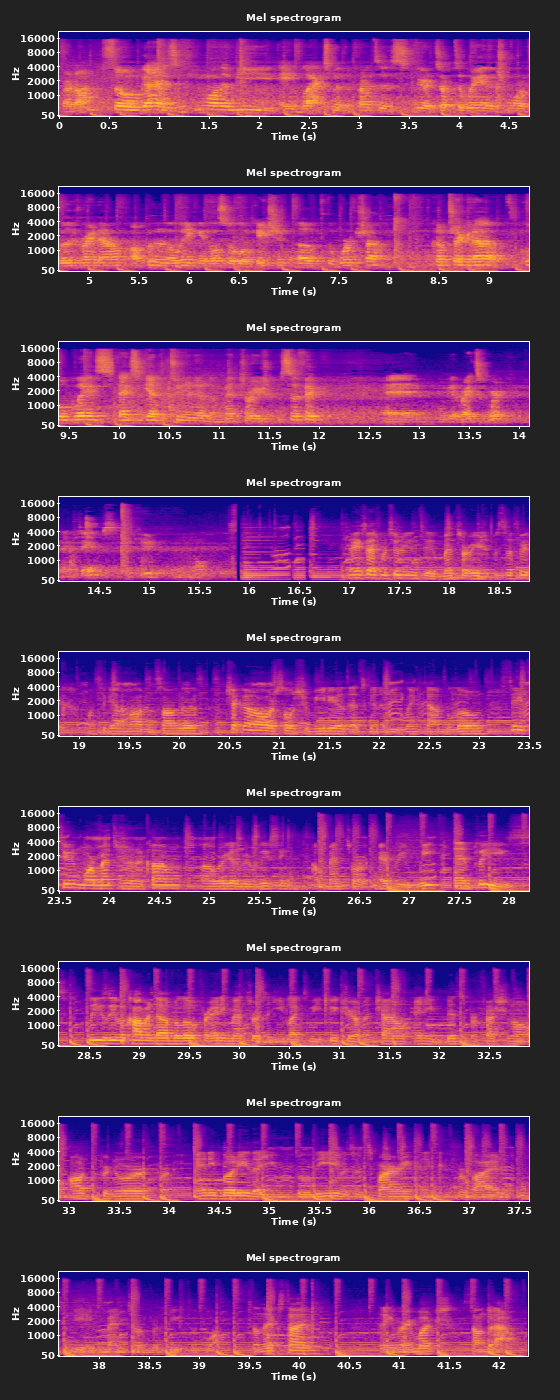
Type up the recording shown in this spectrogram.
Right on. So guys, if you want to be a blacksmith apprentice, we are tucked away in the Chamorro Village right now. I'll put in a link and also a location of the workshop. Come check it out. It's a cool place. Thanks again for tuning in to Mentor Asia Pacific, and we'll get right to work. Thanks, James. Thank you. Thanks guys for tuning in to Mentor Asia Pacific. Once again, I'm Alvin Sanga. Check out all our social media that's going to be linked down below. Stay tuned, more mentors are to come. Uh, we're going to be releasing a mentor every week. And please, please leave a comment down below for any mentors that you'd like to be featured on the channel, any business professional, entrepreneur, or anybody that you believe is inspiring and can provide to be a mentor for the youth as well. Until next time, thank you very much. Sanga out.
